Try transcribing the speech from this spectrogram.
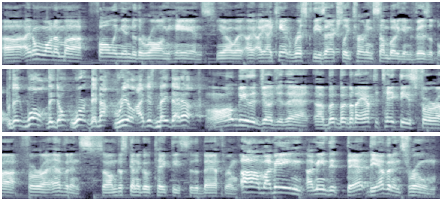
Uh, I don't want them uh, falling into the wrong hands. You know, I, I, I can't risk these actually turning somebody invisible. But they won't. They don't work. They're not real. I just made that up. I'll be the judge of that. Uh, but but but I have to take these for uh, for uh, evidence. So I'm just gonna go take these to the bathroom. Um, I mean I mean the the, the evidence room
